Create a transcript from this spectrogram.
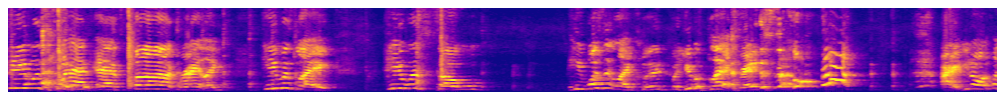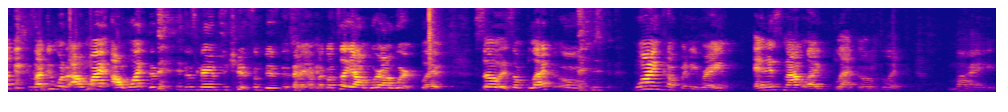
he was black as fuck, right? Like he was like he was so he wasn't like hood, but he was black, right? So Alright, you know what, fuck it, because I do want I want I want this this man to get some business, right? I'm not gonna tell y'all where I work, but so it's a black owned wine company, right? And it's not like black owned like my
